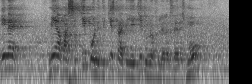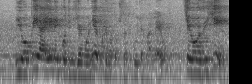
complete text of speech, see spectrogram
είναι μια βασική πολιτική στρατηγική του νεοφιλελευθερισμού, η οποία είναι υπό την ηγεμονία του χρηματοπιστωτικού κεφαλαίου και οδηγεί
